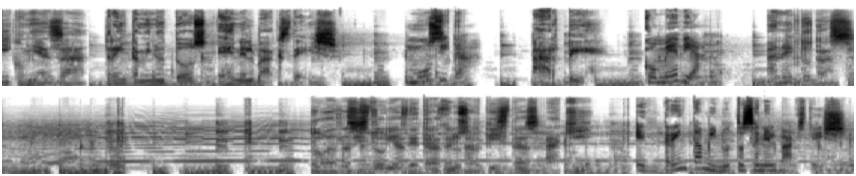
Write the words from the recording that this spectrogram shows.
Aquí comienza 30 minutos en el backstage. Música, Arte, comedia, anécdotas. Todas las historias detrás de los artistas aquí. en 30 minutos en el backstage.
